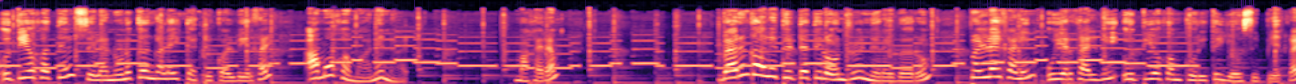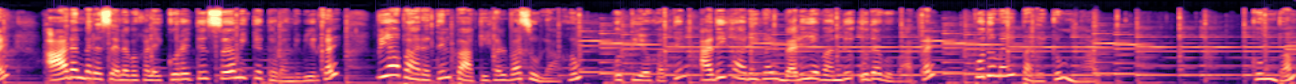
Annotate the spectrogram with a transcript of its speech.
உத்தியோகத்தில் சில நுணுக்கங்களை கற்றுக்கொள்வீர்கள். அமோகமான நாள். மகரம். வருங்கால திட்டத்தில் ஒன்று நிறைவேறும். பிள்ளைகளின் உயர்கல்வி உத்தியோகம் குறித்து யோசிப்பீர்கள். ஆடம்பர செலவுகளை குறைத்து சேமிக்க தொடங்குவீர்கள். வியாபாரத்தில் பாக்கிகள் வசூலாகும். உத்தியோகத்தில் அதிகாரிகள் வெளியே வந்து உதவுவார்கள். புதுமை படைக்கும் நாள். கும்பம்.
